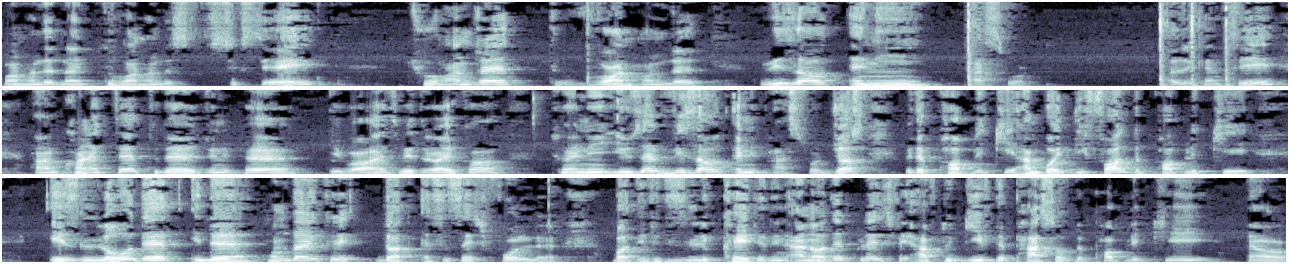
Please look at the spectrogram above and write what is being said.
192 168 200 100 without any password as you can see I'm connected to the Juniper device with Rayka 20 user without any password just with the public key and by default the public key is loaded in the home directory.ssh folder. But if it is located in another place, we have to give the pass of the public key in our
